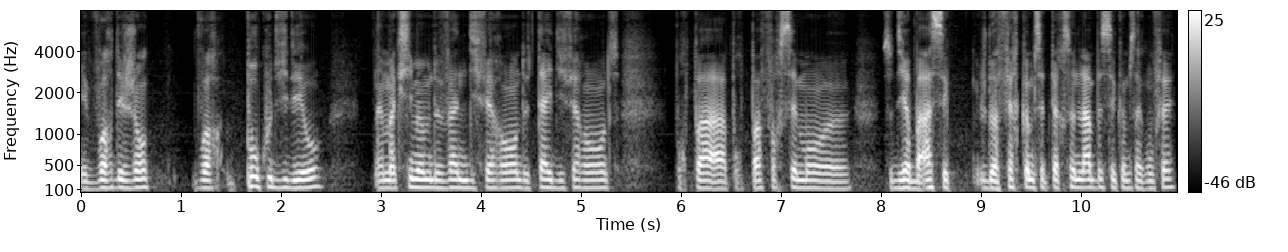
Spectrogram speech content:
et voir des gens, voir beaucoup de vidéos, un maximum de vannes différentes, de tailles différentes, pour pas, pour pas forcément euh, se dire bah ah, je dois faire comme cette personne là c'est comme ça qu'on fait.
